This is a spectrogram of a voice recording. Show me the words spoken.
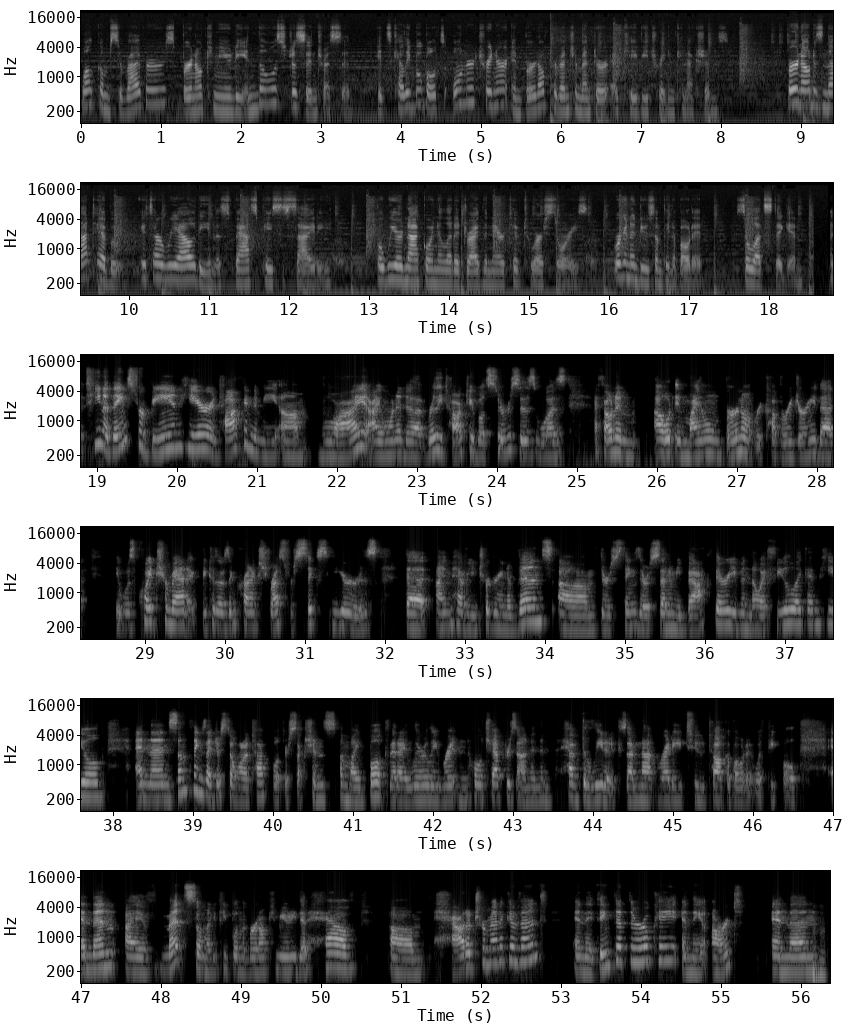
Welcome, survivors, burnout community, and those just interested. It's Kelly Buboltz, owner, trainer, and burnout prevention mentor at KB Training Connections. Burnout is not taboo, it's our reality in this fast paced society. But we are not going to let it drive the narrative to our stories. We're going to do something about it. So let's dig in. Tina, thanks for being here and talking to me. Um, why I wanted to really talk to you about services was I found him out in my own burnout recovery journey that it was quite traumatic because I was in chronic stress for six years that I'm having triggering events. Um, there's things that are sending me back there, even though I feel like I'm healed. And then some things I just don't want to talk about. There's sections of my book that I literally written whole chapters on and then have deleted because I'm not ready to talk about it with people. And then I've met so many people in the burnout community that have um, had a traumatic event and they think that they're okay and they aren't. And then mm-hmm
